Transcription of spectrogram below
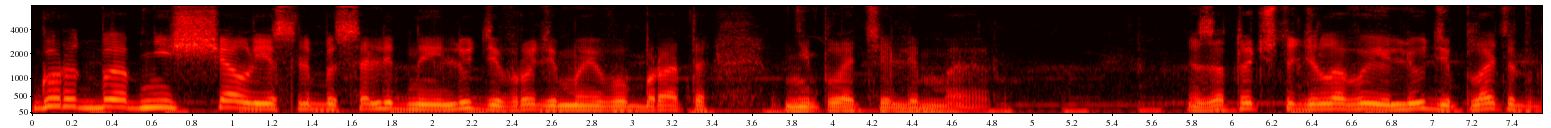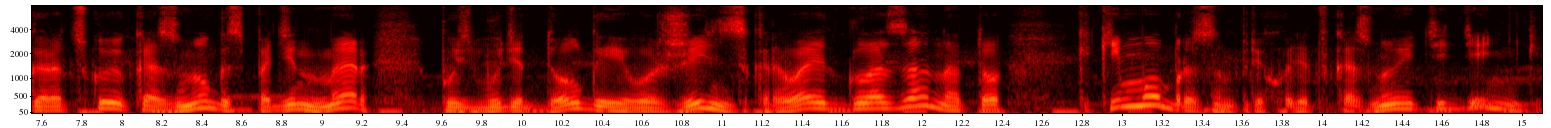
Город бы обнищал, если бы солидные люди вроде моего брата не платили мэру. За то, что деловые люди платят в городскую казну, господин мэр, пусть будет долго его жизнь, закрывает глаза на то, каким образом приходят в казну эти деньги.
